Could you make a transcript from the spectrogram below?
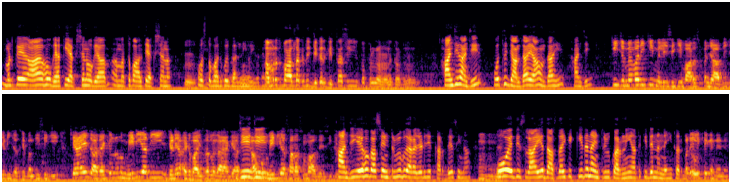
ਮੁੜ ਕੇ ਆ ਹੋ ਗਿਆ ਕਿ ਐਕਸ਼ਨ ਹੋ ਗਿਆ ਅਮਰਤਪਾਲ ਤੇ ਐਕਸ਼ਨ ਹੂੰ। ਉਸ ਤੋਂ ਬਾਅਦ ਕੋਈ ਗੱਲ ਨਹੀਂ ਹੋਈ ਉਹਦੇ ਨਾਲ। ਅੰਮ੍ਰਿਤਪਾਲ ਦਾ ਕਦੀ ਜ਼ਿਕਰ ਕੀਤਾ ਸੀ ਪੱਪਲ ਹੋਣਾ ਨੇ ਤੁਹਾਡੇ ਨਾਲ? ਹਾਂਜੀ ਹਾਂਜੀ। ਉੱਥੇ ਜਾਂਦਾ ਆ ਹੁੰਦਾ ਸੀ। ਹਾਂਜੀ। ਕੀ ਜ਼ਿੰਮੇਵਾਰੀ ਕੀ ਮਿਲੀ ਸੀਗੀ ਵਾਰਿਸ ਪੰਜਾਬ ਦੀ ਜਿਹੜੀ ਜਥੇਬੰਦੀ ਸੀਗੀ? ਕਿਹਾ ਇਹ ਜਾ ਰਿਹਾ ਕਿ ਉਹਨਾਂ ਨੂੰ ਮੀਡੀਆ ਦੀ ਜਿਹੜੇ ਐਡਵਾਈਜ਼ਰ ਲਗਾਇਆ ਗਿਆ ਜੀ। ਉਹ ਮੀਡੀਆ ਸਾਰਾ ਸੰਭਾਲਦੇ ਸੀਗੇ? ਹਾਂਜੀ ਇਹੋ ਬਸ ਇੰਟਰਵਿਊ ਵਗੈਰਾ ਜਿਹੜੇ ਜੇ ਕਰਦੇ ਸੀ ਨਾ। ਉਹ ਇਹਦੀ ਸਲਾਹ ਇਹ ਦੱਸਦਾ ਸੀ ਕਿ ਕਿਹਦੇ ਨਾਲ ਇੰਟਰਵਿਊ ਕਰਨੀ ਆ ਤੇ ਕਿਹਦੇ ਨਾਲ ਨਹੀਂ ਪੜ੍ਹੇ ਕਰਨੀ ਲਿਖੇ ਕਿੰਨੇ ਨੇ?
